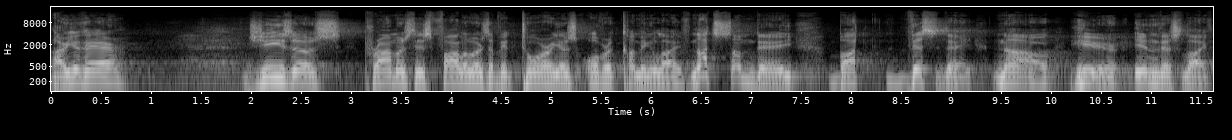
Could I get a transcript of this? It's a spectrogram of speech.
Are you there? Jesus promised his followers a victorious, overcoming life. Not someday, but this day, now, here, in this life.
